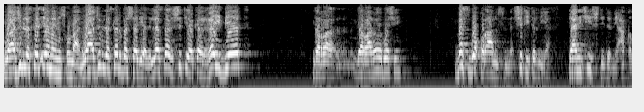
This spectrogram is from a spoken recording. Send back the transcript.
واجب لسر ايما مسلمان واجب لسر بشرية لسر شتيك غيبيت قرانوية بوشي بس بو قرآن والسنة شتي ترنية يعني شي شتي ترنية عقل.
